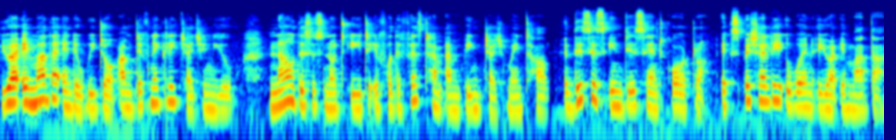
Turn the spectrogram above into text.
You are a mother and a widow. I'm definitely judging you. Now this is not it. For the first time I'm being judgmental. This is indecent kodwa, especially when you are a mother.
